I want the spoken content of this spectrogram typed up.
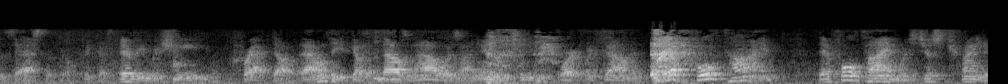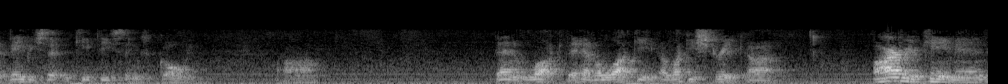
Disasterville because every machine cracked out. I don't think it got a thousand hours on any machine before it went down. And their full time, their full time was just trying to babysit and keep these things going. Uh, then luck, they had a lucky, a lucky streak. Uh, Arvin came in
